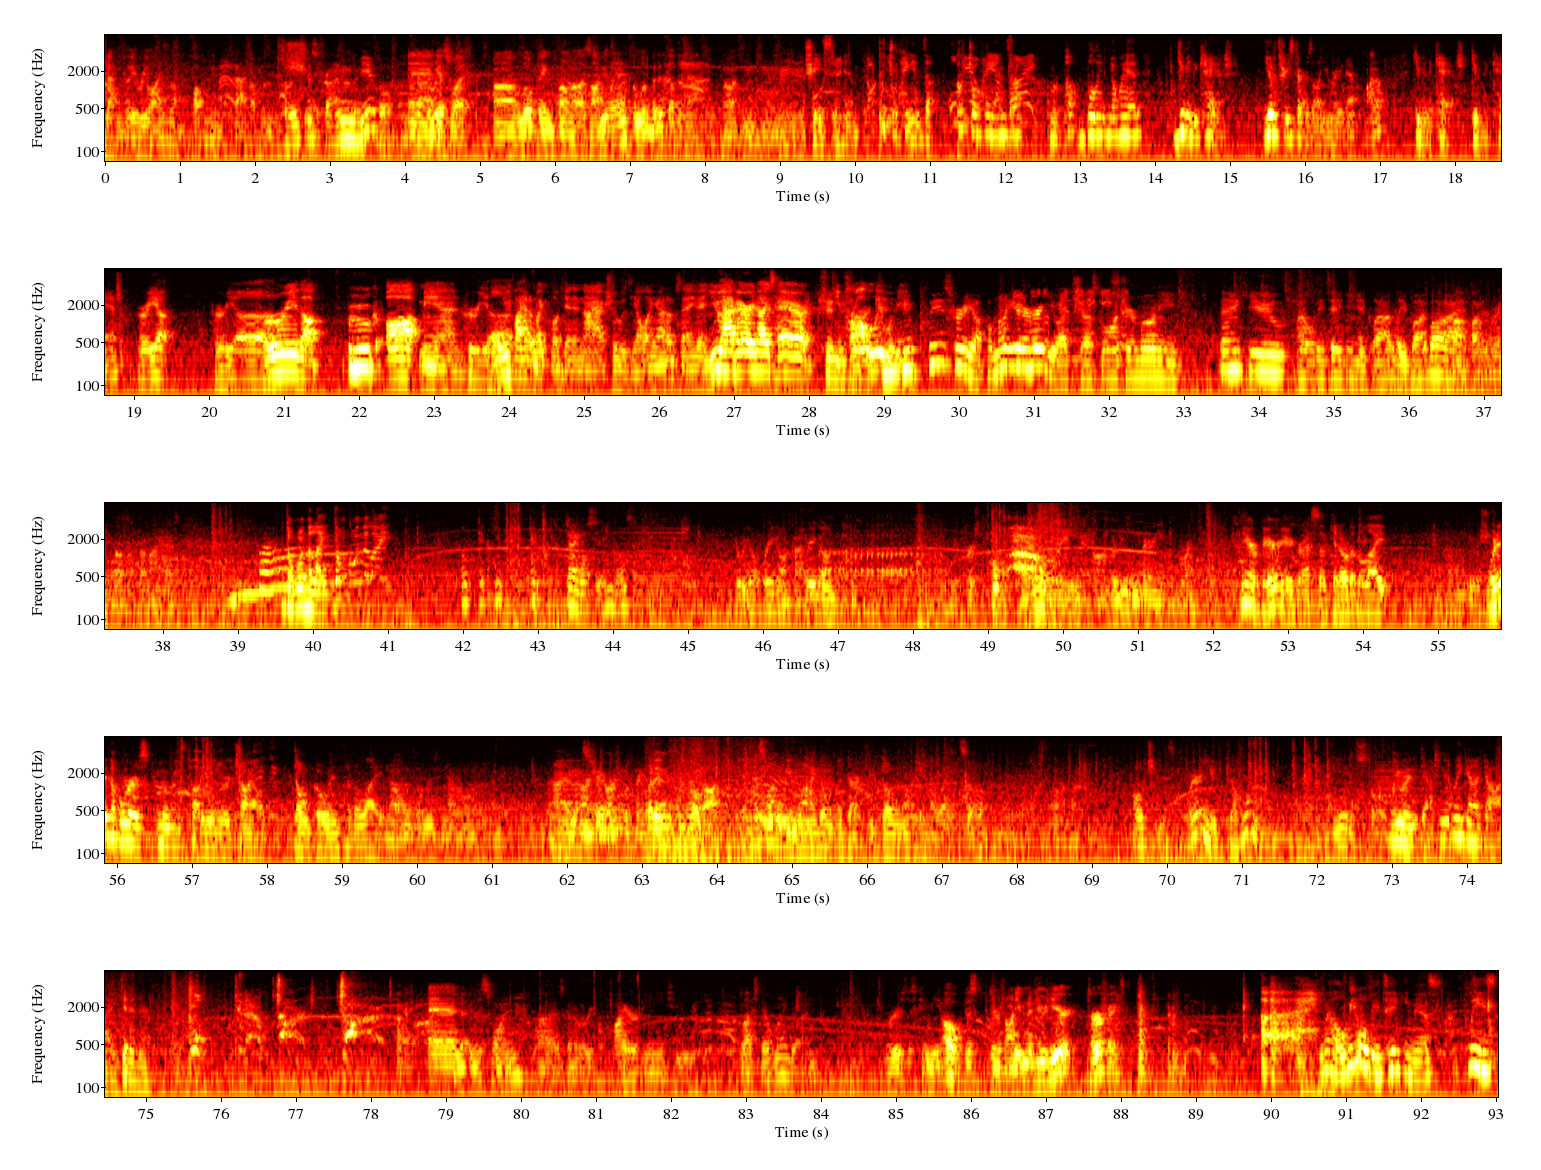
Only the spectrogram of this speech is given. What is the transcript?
Yeah, until he realizes I'm fucking gonna back up and So he's just grinding the vehicle. And guess what? Uh, a little thing from uh, Zombieland, a little bit of double tap. Uh, mm, mm, Chasing him. Put your hands up. Put your hands up. I'm gonna pop a bullet in your head. Give me the cash. You have three stars on you right now. I know. Give me the cash. Give me the cash. Hurry up. Hurry up. Hurry the fook up, man. Hurry Only if I had a mic plugged in and I actually was yelling at him saying that you have very nice hair. Excuse he me, sir. probably Can would be. you please hurry up? I'm not here to hurt you. I just want your money. Thank you. I will be taking it gladly. Bye Oh, bye. fuck, there's already helicopter on my ass. Don't go in the light. Don't go in the light. Oh, Dangles. Angles. Here we go. Where are you going? Where are you going? First, oh, uh, they're being very aggressive. They are very aggressive. Get out of the light. I don't give a shit. What did the horror movies tell you when you were a child? Don't go into the light. No, it's always never one of them. Ah, are you, that's aren't, true. aren't you afraid But in, in this, oh god. in this one, we want to go in the dark. We don't want to go in the light. So, oh jeez, where are you going? Convenience store. You are definitely gonna die. Get in there. Go! Get out! Charge! Charge! And this one uh, is going to require me to bust out my gun. Where is this convenient? Oh, this there's not even a dude here. Perfect. Well, we will be taking this. Please,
